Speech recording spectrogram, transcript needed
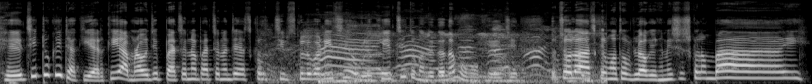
খেয়েছি টুকিটাকি আর কি আমরা ওই যে প্যাচানো প্যাচানো যে আজকাল চিপসগুলো বানিয়েছি, ওগুলো খেয়েছি। তোমাদের দাদা মোমো খেয়েছে। তো চলো আজকের মতো ব্লগ এখানে শেষ করলাম। বাই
